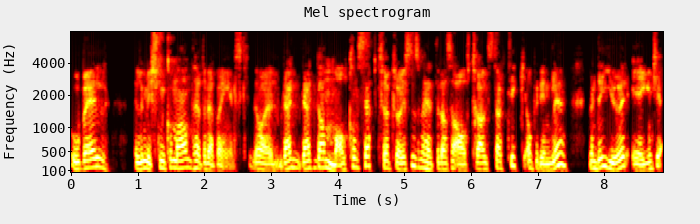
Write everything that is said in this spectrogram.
OBL, eller Mission Command heter det på engelsk. Det, var, det, er, det er, et gammelt konsept fra Preussen som heter altså avdragstaktikk opprinnelig, men det gjør egentlig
